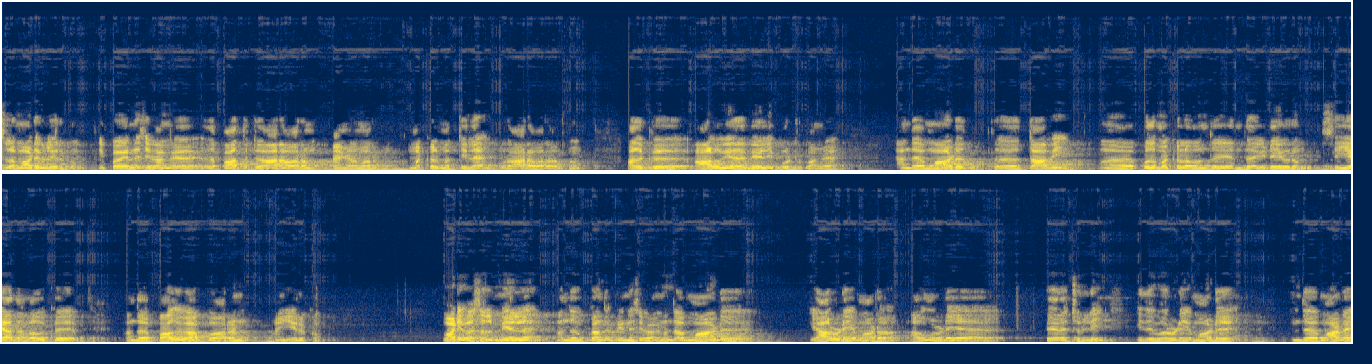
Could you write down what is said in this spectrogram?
சில மாடுகள் இருக்கும். இப்போ என்ன செய்வாங்க? இதை பார்த்துட்டு ஆரவாரம் பயங்கரமாக இருக்கும். மக்கள் மத்தியில் ஒரு ஆரவாரம் இருக்கும். அதுக்கு ஆள் உயர வேலி போட்டிருப்பாங்க. அந்த மாடு தாவி பொதுமக்களை வந்து எந்த இடையூறும் செய்யாத அளவுக்கு அந்த பாதுகாப்பு அரண் அங்கே இருக்கும். வாடிவாசல் மேலே அந்த உட்காந்துக்கிட்டு என்ன செய்வாங்கன்னா அந்த மாடு யாருடைய மாடோ அவங்களுடைய பேரை சொல்லி இது இவருடைய மாடு. இந்த மாடை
